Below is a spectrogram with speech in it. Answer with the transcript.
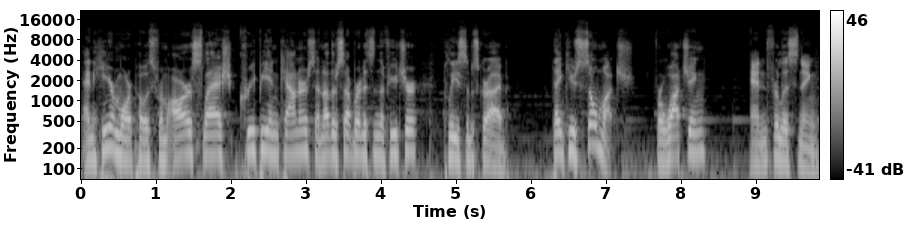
and hear more posts from r slash creepy encounters and other subreddits in the future, please subscribe. Thank you so much for watching and for listening.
